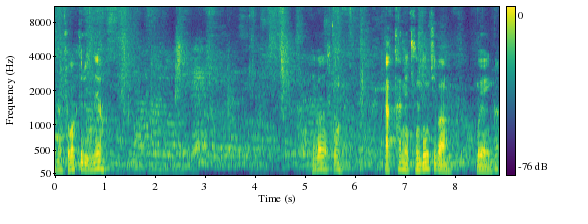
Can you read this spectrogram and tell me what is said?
이런 조각들이 있네요. 이거는 좀 낙타면 중동지방 모양인가?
